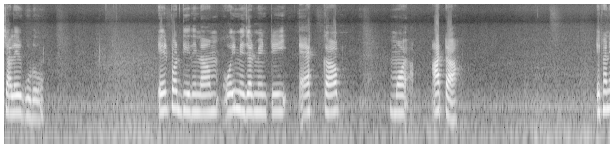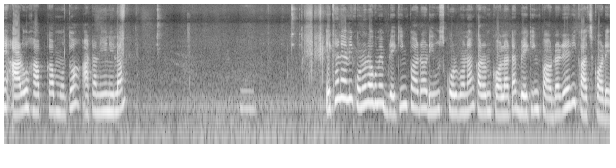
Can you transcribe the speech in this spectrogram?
চালের গুঁড়ো। এরপর দিয়ে দিলাম ওই মেজারমেন্টেই এক কাপ আটা। এখানে আরও হাফ কাপ মতো আটা নিয়ে নিলাম। এখানে আমি কোনো রকমের বেকিং পাউডার ইউজ করব না, কারণ কলাটা বেকিং পাউডারেরই কাজ করে।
